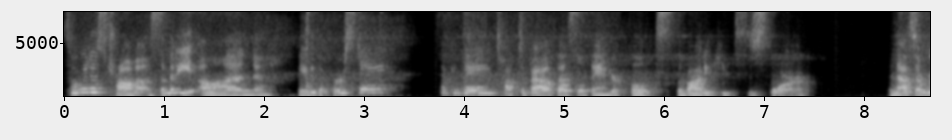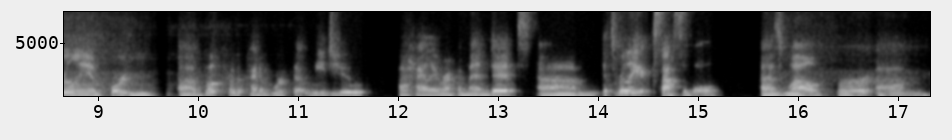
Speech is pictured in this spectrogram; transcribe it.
So what is trauma? Somebody on maybe the first day, second day, talked about Bessel van der Kolk's The Body Keeps the Score. And that's a really important uh, book for the kind of work that we do. I highly recommend it. Um, it's really accessible as well for um,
